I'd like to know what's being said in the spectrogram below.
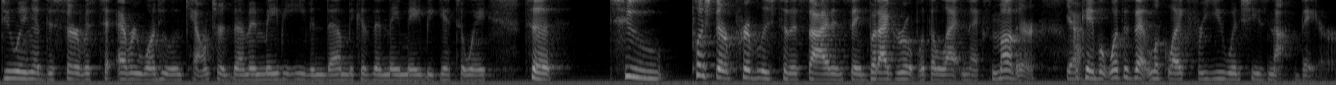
doing a disservice to everyone who encountered them and maybe even them because then they maybe get away to to push their privilege to the side and say, but I grew up with a Latinx mother. Yeah. Okay, but what does that look like for you when she's not there?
